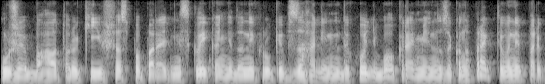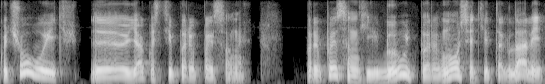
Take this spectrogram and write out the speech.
уже багато років ще з попередніх скликань, до них руки взагалі не доходять, бо окремі законопроекти вони перекочовують е, в якості переписаних. Переписаних їх беруть, перевносять і так далі.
